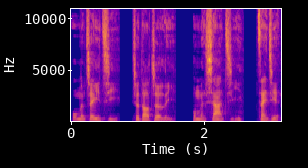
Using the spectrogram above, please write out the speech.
我们这一集就到这里，我们下集再见。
